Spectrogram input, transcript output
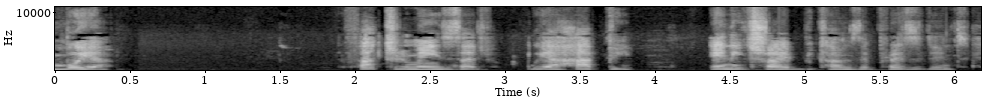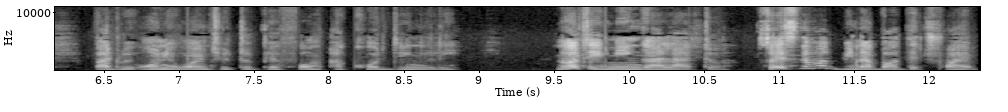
Mbuya. Fact remains that we are happy any tribe becomes the president, but we only want you to perform accordingly. Not in Mingalato. So it's never been about the tribe.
